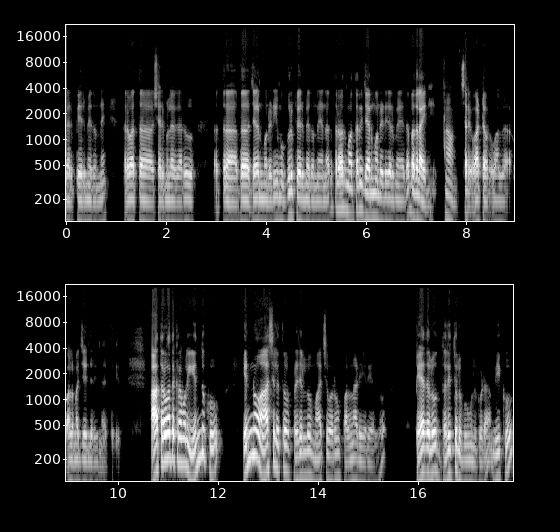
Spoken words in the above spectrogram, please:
గారి పేరు మీద ఉన్నాయి. తర్వాత షర్మిల గారు తర్వాత జగన్మోహన్ రెడ్డి ముగ్గురు పేరు మీద ఉన్నాయి అన్నారు తర్వాత మొత్తానికి జగన్మోహన్ రెడ్డి గారి మీద బదలాయినాయి. అవును. సరే వాట్ ఎవర్ వాళ్ళ వాళ్ళ మధ్య ఏం జరిగిందో తెలియదు. ఆ తర్వాత క్రమంలో ఎందుకు ఎన్నో ఆశలతో ప్రజల్లో మాచివరం పల్నాడు ఏరియాలో పేదలు దళితుల భూములు కూడా మీకు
